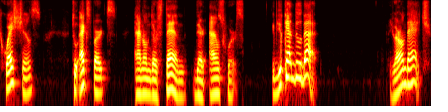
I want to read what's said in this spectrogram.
questions to experts and understand their answers. If you can't do that, you are on the edge.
